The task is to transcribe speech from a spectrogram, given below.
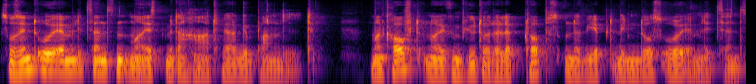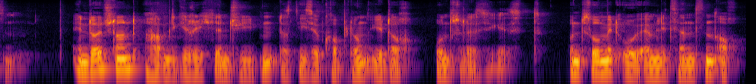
So sind OEM-Lizenzen meist mit der Hardware gebundelt. Man kauft neue Computer oder Laptops und erwirbt Windows OEM-Lizenzen. In Deutschland haben die Gerichte entschieden, dass diese Kopplung jedoch unzulässig ist und somit OEM-Lizenzen auch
